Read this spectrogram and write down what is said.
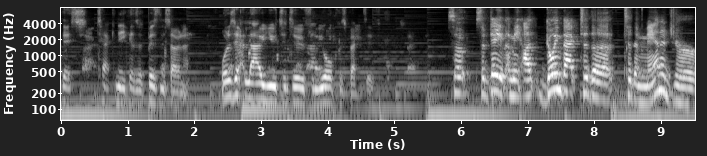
this technique as a business owner? What does it allow you to do from your perspective? So, so Dave, I mean, uh, going back to the to the manager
